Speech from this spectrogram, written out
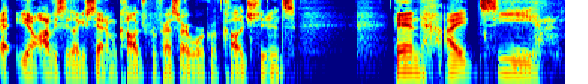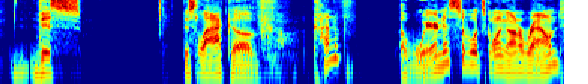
uh, you know, obviously, like you said, I'm a college professor. I work with college students, and I see this this lack of kind of awareness of what's going on around.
